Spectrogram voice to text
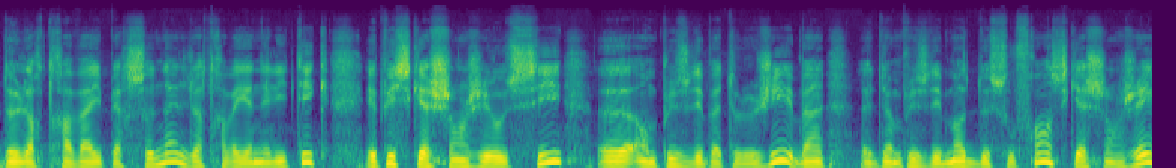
de leur travail personnel, de leur travail analytique. Et puis, ce qui a changé aussi, en plus des pathologies, eh ben, d'un plus des modes de souffrance, ce qui a changé,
